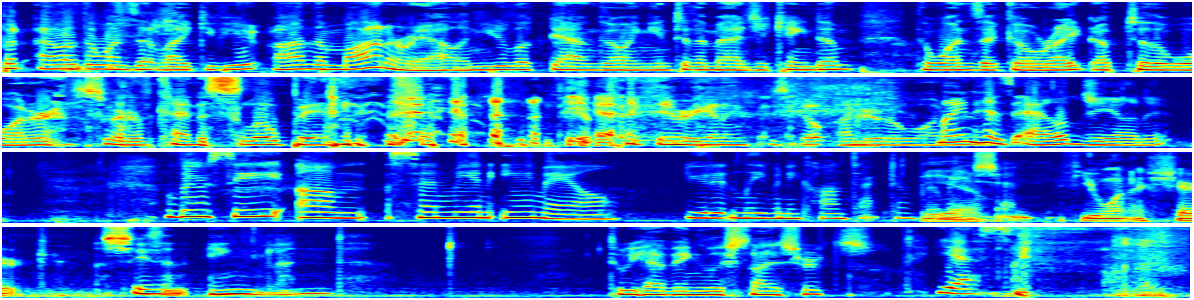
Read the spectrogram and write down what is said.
But I love the ones that like if you're on the monorail and you look down going into the Magic Kingdom, the ones that go right up to the water and sort of kind of slope in, like they were gonna just go under the water. Mine has algae on it. Lucy, um, send me an email. You didn't leave any contact information. If you want a shirt. She's in England. Do we have English size shirts? Yes.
